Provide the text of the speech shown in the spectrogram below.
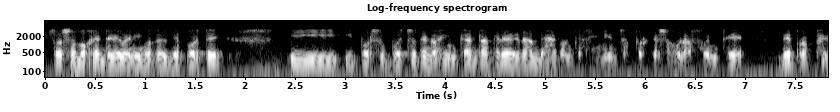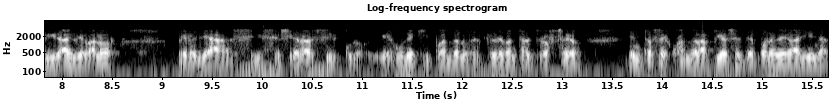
Nosotros somos gente que venimos del deporte y, por supuesto que nos encanta tener grandes acontecimientos porque eso es una fuente de prosperidad y de valor. Pero ya si se cierra el círculo y es un equipo andaluz el que levanta el trofeo, entonces cuando la piel se te pone de gallina,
